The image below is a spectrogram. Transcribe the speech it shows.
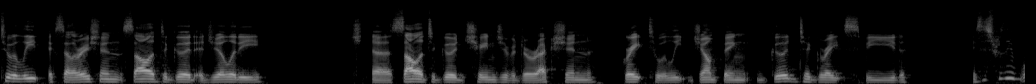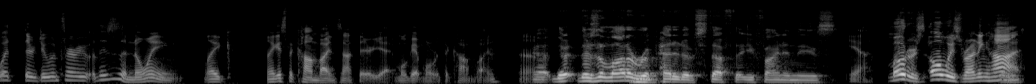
to elite acceleration, solid to good agility, uh, solid to good change of a direction, great to elite jumping, good to great speed. Is this really what they're doing for everyone? This is annoying. Like, I guess the combine's not there yet, and we'll get more with the combine. Um, yeah, there, there's a lot of hmm. repetitive stuff that you find in these. Yeah, motor's always running hot.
